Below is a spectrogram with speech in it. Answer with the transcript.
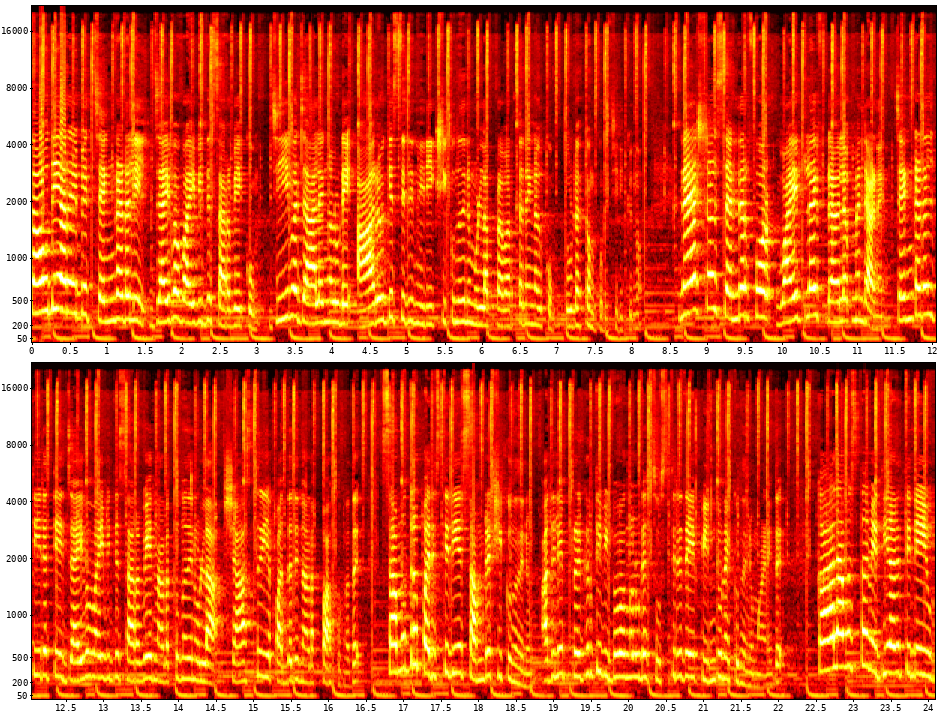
സൗദി അറേബ്യ ചെങ്കടലിൽ ജൈവ വൈവിധ്യ സർവേക്കും ജീവജാലങ്ങളുടെ ആരോഗ്യസ്ഥിതി നിരീക്ഷിക്കുന്നതിനുമുള്ള പ്രവർത്തനങ്ങൾക്കും തുടക്കം കുറിച്ചിരിക്കുന്നു. National centre for wildlife development ആണ് ചെങ്കടൽ തീരത്തെ ജൈവ വൈവിധ്യ സർവേ നടത്തുന്നതിനുള്ള ശാസ്ത്രീയ പദ്ധതി നടപ്പാക്കുന്നത്. സമുദ്ര പരിസ്ഥിതിയെ സംരക്ഷിക്കുന്നതിനും അതിലെ പ്രകൃതി വിഭവങ്ങളുടെ സുസ്ഥിരതയെ പിന്തുണയ്ക്കുന്നതിനുമാണിത്. കാലാവസ്ഥാ വ്യതിയാനത്തിന്റെയും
